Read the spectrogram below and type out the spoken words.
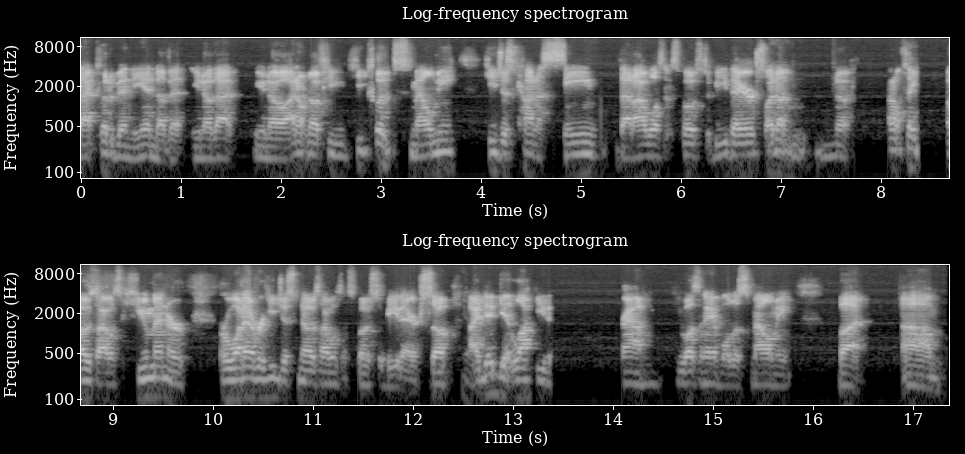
that could have been the end of it. You know that you know I don't know if he he couldn't smell me. He just kind of seen that I wasn't supposed to be there. So I don't know. I don't think knows I was a human or or whatever. He just knows I wasn't supposed to be there. So I did get lucky that around he wasn't able to smell me, but um,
